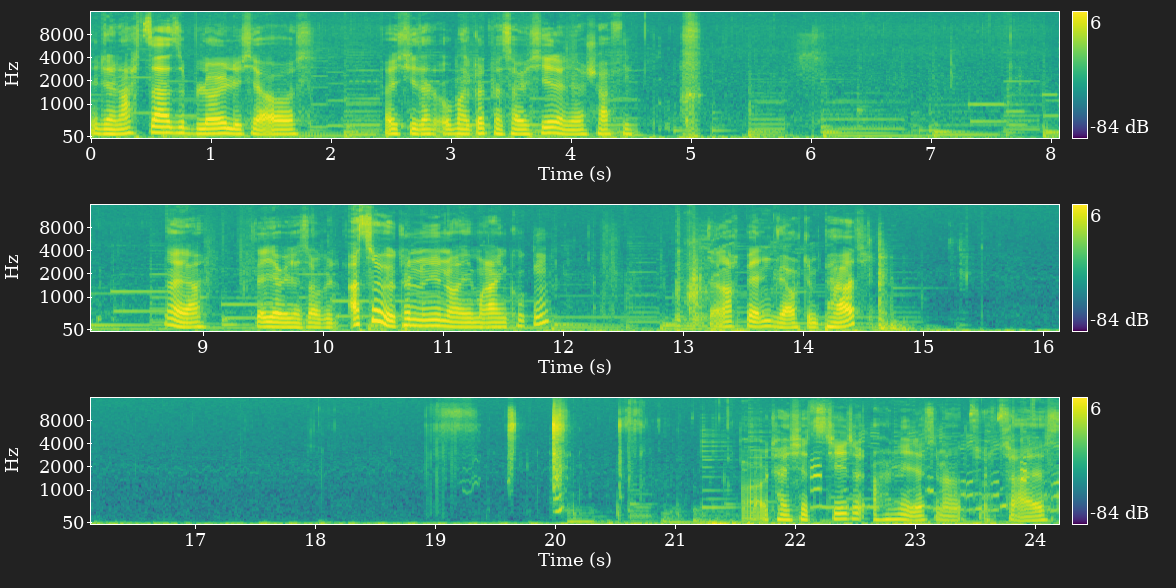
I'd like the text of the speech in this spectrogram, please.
In der Nacht sah sie bläulicher aus. Habe ich gedacht, oh mein Gott, was habe ich hier denn erschaffen? naja, vielleicht habe ich das auch gedacht. Achso, wir können hier noch eben reingucken. Danach beenden wir auch den Part. Oh, kann ich jetzt Tee Oh ne, das ist immer zu, zu Eis.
